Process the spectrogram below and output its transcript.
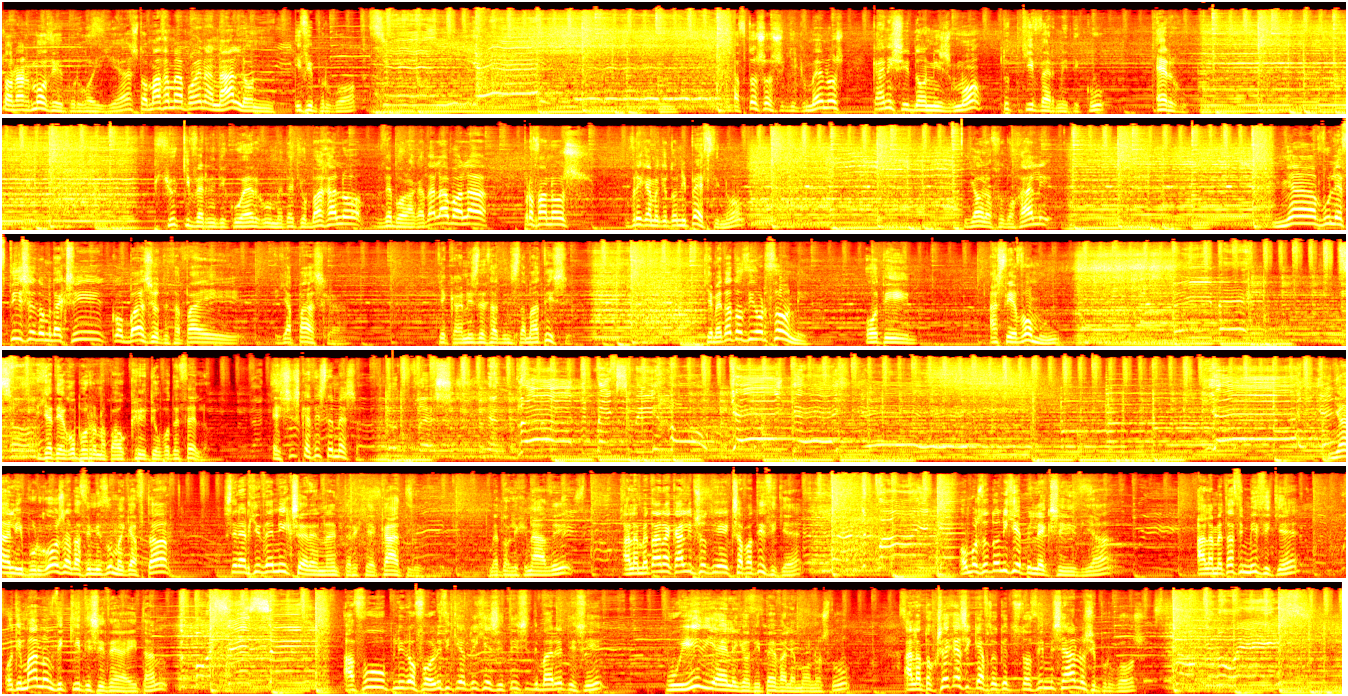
τον αρμόδιο Υπουργό Υγείας. Το μάθαμε από έναν άλλον υφυπουργό. Αυτός ο συγκεκριμένος κάνει συντονισμό του κυβερνητικού έργου. Τέτοιου κυβερνητικού έργου με τέτοιο μπάχαλο δεν μπορώ να καταλάβω αλλά προφανώς βρήκαμε και τον υπεύθυνο για όλο αυτό το χάλι. Μια βουλευτής μεταξύ κομπάζει ότι θα πάει για Πάσχα και κανείς δεν θα την σταματήσει. Και μετά το διορθώνει ότι αστειευόμουν γιατί εγώ μπορώ να πάω Κρήτη όποτε θέλω. Εσείς καθίστε μέσα Μια άλλη υπουργός, να τα θυμηθούμε και αυτά, στην αρχή δεν ήξερε να έτρεχε κάτι με το λιχνάδι, αλλά μετά ανακάλυψε ότι εξαπατήθηκε. Όμως δεν τον είχε επιλέξει η ίδια, αλλά μετά θυμήθηκε ότι μάλλον δική της ιδέα ήταν, αφού πληροφορήθηκε ότι είχε ζητήσει την παρέτηση που η ίδια έλεγε ότι υπέβαλε μόνος του, αλλά το ξέχασε και αυτό και της το θύμισε άλλος υπουργός.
